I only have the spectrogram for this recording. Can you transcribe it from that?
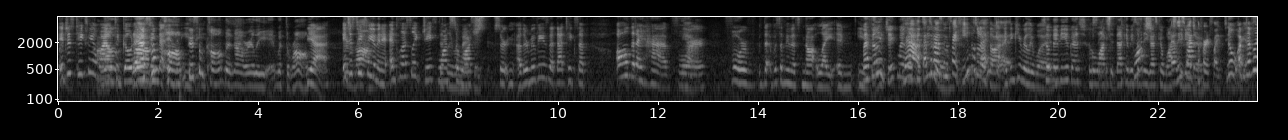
it just takes me a while No, to go to there's something some that calm. not easy. There's some calm, but not really with the wrong. Yeah. It There's just takes me a minute, and plus, like Jake It's wants to definitely watch certain other movies that that takes up all that I have for Yeah. For that was something that's not light and easy. But I feel like Jake might Yeah, like it that's too. what I was gonna say. He that's would what I like thought. it. I think he really would. So maybe you guys We'll could see. watch it. That could be something you guys could watch At least together. watch the first like two. No, I'm definitely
